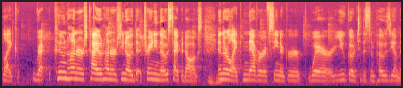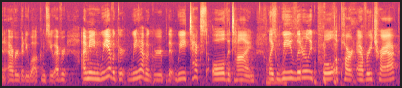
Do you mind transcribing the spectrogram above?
like raccoon hunters, coyote hunters, you know, training those type of dogs, mm-hmm. and they're like never have seen a group where you go to the symposium and everybody welcomes you. Every, I mean, we have a gr- we have a group that we text all the time. Like we literally pull apart every track.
